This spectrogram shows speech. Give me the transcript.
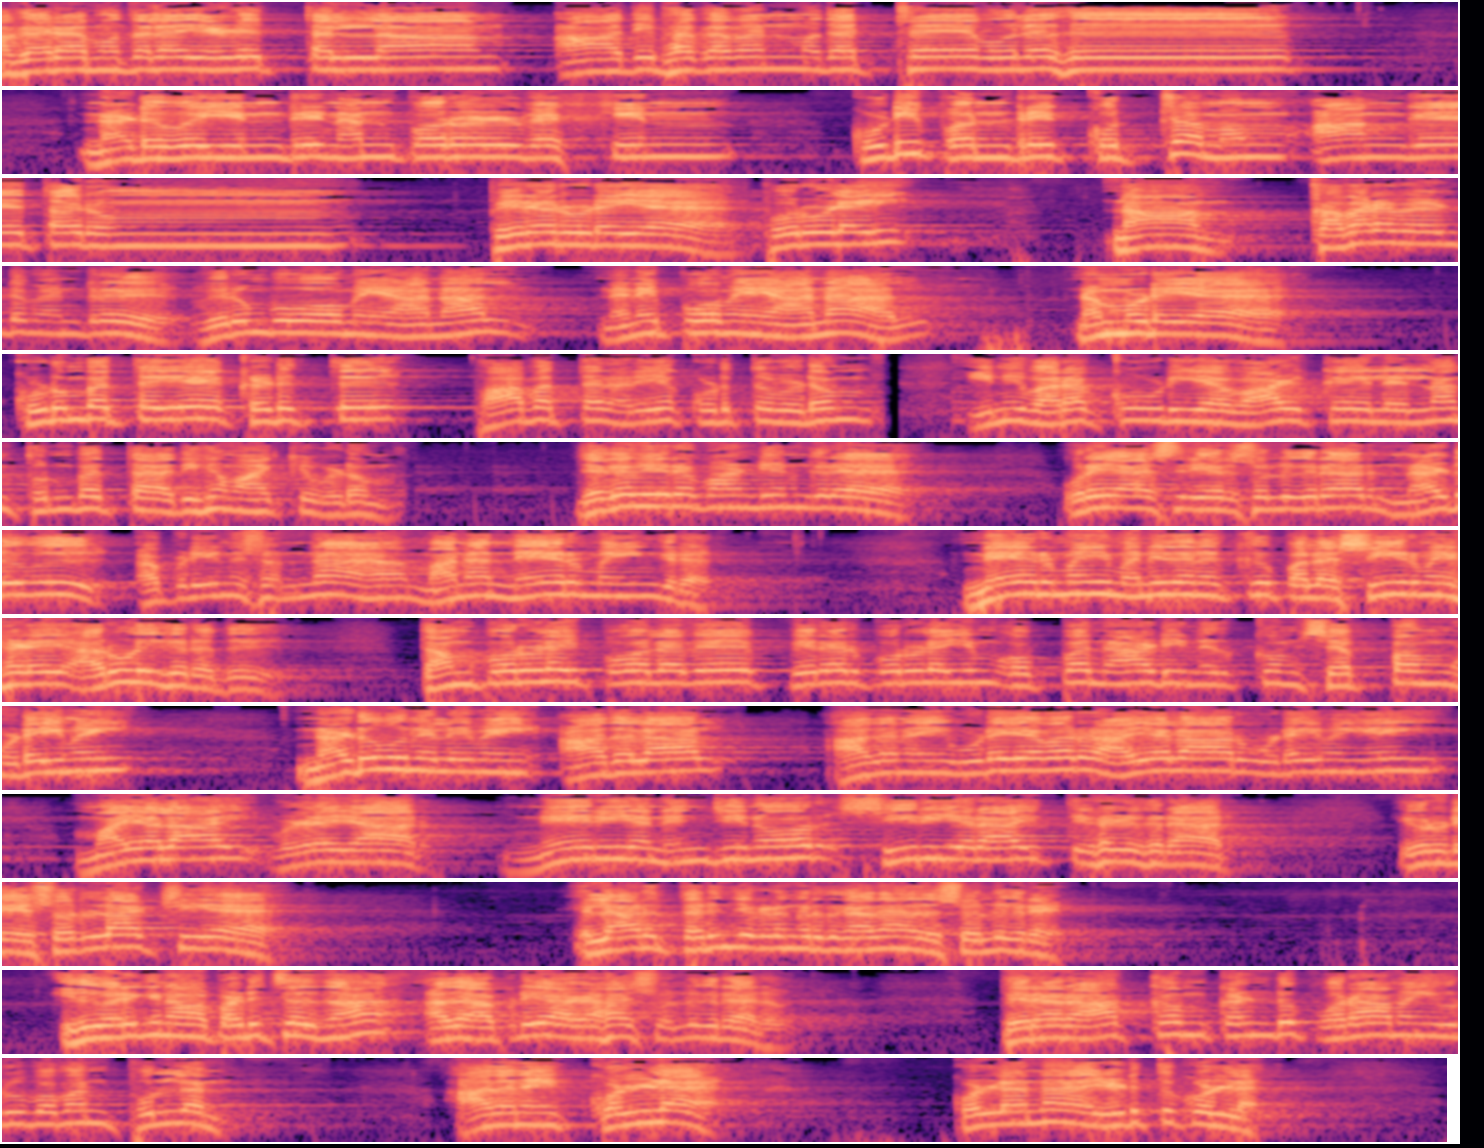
அகர முதல எழுத்தெல்லாம் ஆதிபகவன் முதற்றே உலகு. நடுவு இன்றி நன்பொருள் வெஹின் குடிபொன்றி குற்றமும் ஆங்கே தரும். பிறருடைய பொருளை நாம் கவர வேண்டும் என்று விரும்புவோமேயானால் நினைப்போமேயானால் நம்முடைய குடும்பத்தையே கெடுத்து பாபத்தை நிறைய கொடுத்துவிடும். இனி வரக்கூடிய வாழ்க்கையிலெல்லாம் துன்பத்தை அதிகமாக்கிவிடும். ஜெகவீர பாண்டியன்கிற உரையாசிரியர் சொல்லுகிறார் நடுவு அப்படின்னு சொன்னா மன நேர்மைங்கிறார். நேர்மை மனிதனுக்கு பல சீர்மைகளை அருளுகிறது. தம் பொருளைப் போலவே பிறர் பொருளையும் ஒப்ப நாடி நிற்கும் செப்பம் உடைமை நடுவு நிலைமை ஆதலால் அதனை உடையவர் அயலார் உடைமையை மயலாய் விழையார். நேரிய நெஞ்சினோர் சீரியராய் திகழ்கிறார். இவருடைய சொல்லாட்சிய எல்லாரும் தெரிஞ்சுக்கணுங்கிறதுக்காக தான் அதை சொல்லுகிறேன். இதுவரைக்கும் நான் படித்தது தான் அதை அப்படியே அழகாக சொல்லுகிறார். பிறர் ஆக்கம் கண்டு பொறாமை உருபவன் புல்லன். அதனை கொள்ள கொள்ளன்னா எடுத்துக்கொள்ள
